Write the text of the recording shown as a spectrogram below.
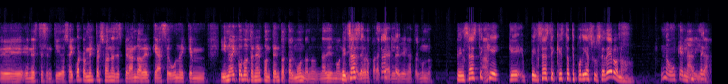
Eh, en este sentido. O sea, hay cuatro mil personas esperando a ver qué hace uno y que y no hay cómo tener contento a todo el mundo, ¿no? Nadie es monedita de oro para caerle bien a todo el mundo. ¿Pensaste ¿Ah? que, pensaste que esto te podía suceder o no? Nunca en la vida.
